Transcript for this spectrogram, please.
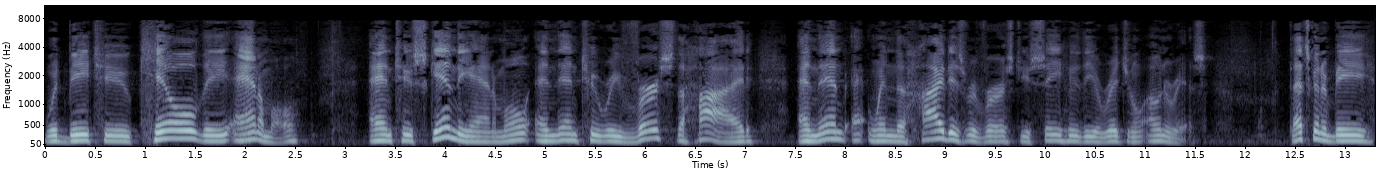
would be to kill the animal and to skin the animal and then to reverse the hide. And then eh, when the hide is reversed, you see who the original owner is. That's going to be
